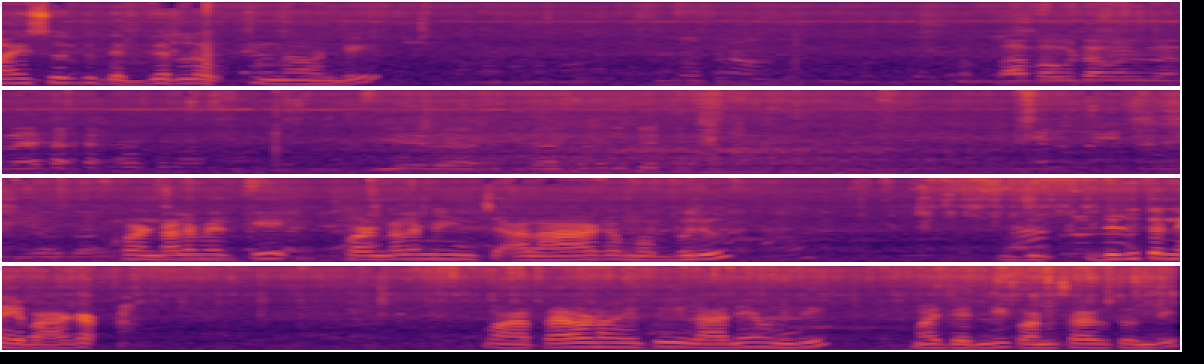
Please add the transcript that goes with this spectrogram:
మైసూర్కి దగ్గరలో ఉన్నామండి. కొండల మీదకి కొండల మించి అలాగ మబ్బులు దిగుతున్నాయి బాగా. వాతావరణం అయితే ఇలానే ఉంది. మా జర్నీ కొనసాగుతుంది.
